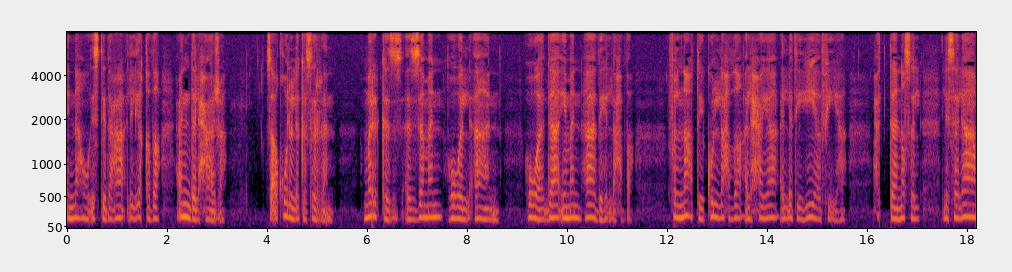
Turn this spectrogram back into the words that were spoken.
إنه استدعاء لليقظة عند الحاجة. سأقول لك سرا مركز الزمن هو الآن هو دائما هذه اللحظة. فلنعطي كل لحظة الحياة التي هي فيها حتى نصل لسلام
